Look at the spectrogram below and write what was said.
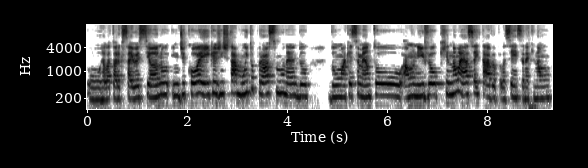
o relatório que saiu esse ano indicou aí que a gente está muito próximo, né, do, de um aquecimento a um nível que não é aceitável pela ciência, né, que não,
